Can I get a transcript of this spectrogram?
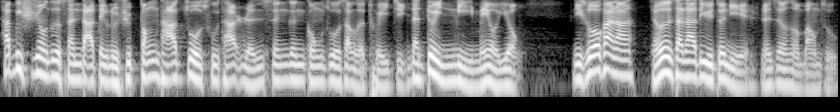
他必须用这个三大定律去帮他做出他人生跟工作上的推进，但对你没有用。你说说看啊，讲这三大定律对你人生有什么帮助？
